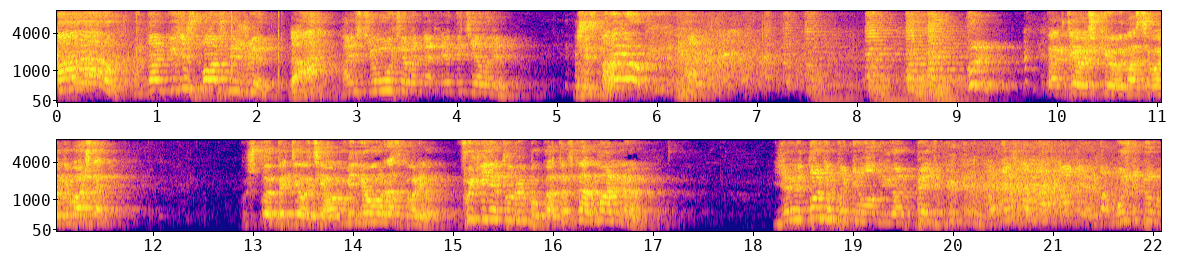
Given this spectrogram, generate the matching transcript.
Ау! Вон там, видишь, фарш лежит. Да? А из чего вчера котлеты делали? Не знаю. Так, девочки, у нас сегодня важно... Вы что опять делаете? Я вам миллион раз говорил. Выкинь эту рыбу, готовь нормальную. Я ее только подняла, но ее опять выкинули. Конечно, нормально, домой заберу.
